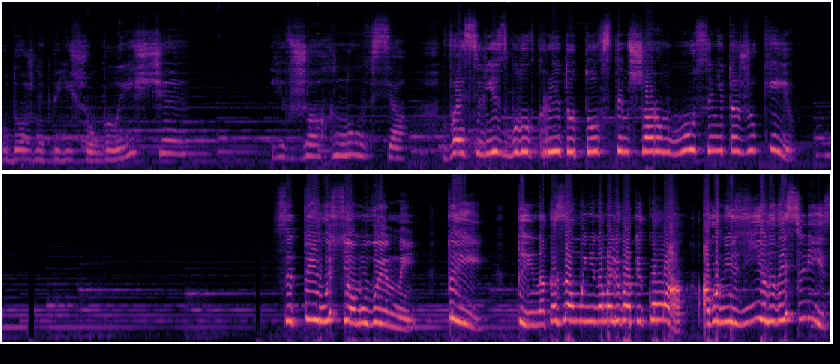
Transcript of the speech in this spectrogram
Художник підійшов ближче і вжахнувся. Весь ліс було вкрито товстим шаром гусені та жуків. Це ти усьому винний. Ти. Ти наказав мені намалювати комах, а вони з'їли весь ліс.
